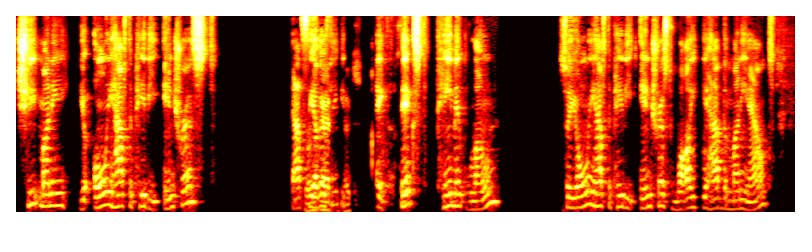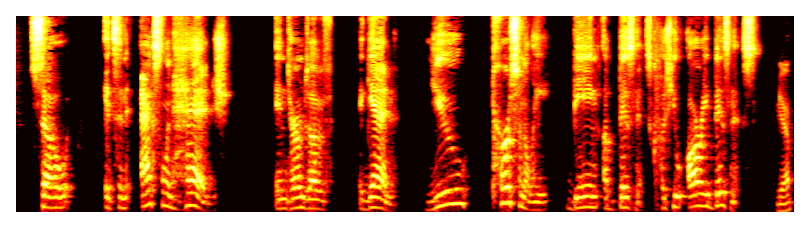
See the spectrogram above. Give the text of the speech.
cheap money. You only have to pay the interest. That's the other thing. A fixed payment loan. So you only have to pay the interest while you have the money out. So it's an excellent hedge in terms of, again, you personally being a business because you are a business. Yep.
